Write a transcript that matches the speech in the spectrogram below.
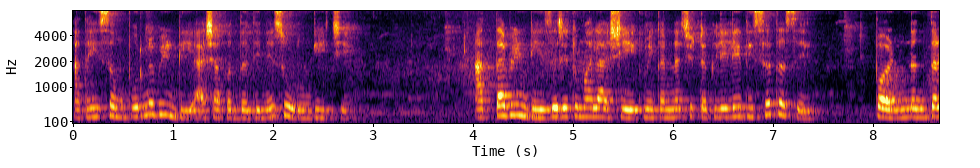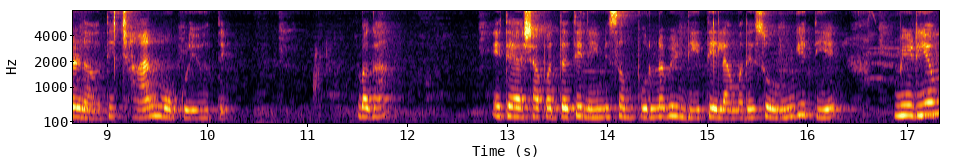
आता ही संपूर्ण भेंडी अशा पद्धतीने सोडून घ्यायची. आत्ता भेंडी जरी तुम्हाला अशी एकमेकांना चिटकलेली दिसत असेल पण नंतरनं ती छान मोकळी होते. बघा इथे अशा पद्धतीने मी संपूर्ण भेंडी तेलामध्ये सोडून घेते आहे मीडियम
